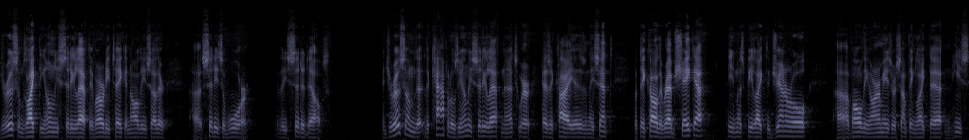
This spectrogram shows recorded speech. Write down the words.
Jerusalem's like the only city left. They've already taken all these other uh, cities of war, these citadels. And Jerusalem, the, the capital, is the only city left, and that's where Hezekiah is. And they sent what they call the Rabshakeh. He must be like the general uh, of all the armies or something like that. And he's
